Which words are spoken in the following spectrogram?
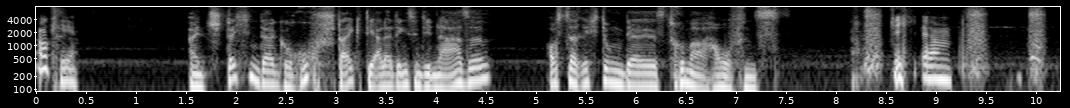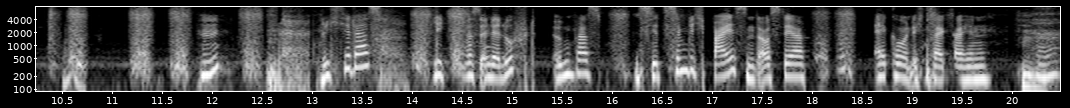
Okay. Ein stechender Geruch steigt dir allerdings in die Nase aus der Richtung des Trümmerhaufens. Ich, ähm, Hm? riecht ihr das? Liegt was in der Luft? Irgendwas ist hier ziemlich beißend aus der Ecke und ich zeig dahin. Hm.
